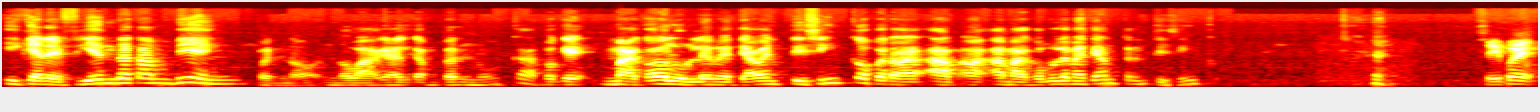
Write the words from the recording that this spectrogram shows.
y que defienda también, pues no, no va a quedar campeón nunca. Porque McCollum le metía 25, pero a, a, a McCollum le metían 35. Sí, pues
